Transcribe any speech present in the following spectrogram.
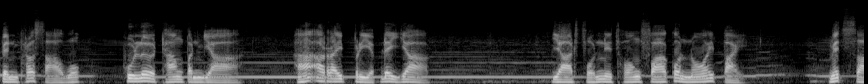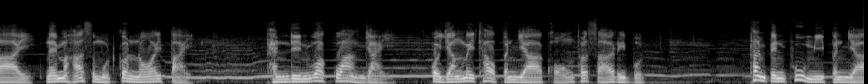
เป็นพระสาวกผู้เลิศทางปัญญา หาอะไรเปรียบได้ยาก หยาดฝนในท้องฟ้าก็น้อยไป เม็ดทรายในมหาสมุทรก็น้อยไป แผ่นดินว่ากว้างใหญ่ ก็ยังไม่เท่าปัญญาของพระสารีบุตร ท่านเป็นผู้มีปัญญา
